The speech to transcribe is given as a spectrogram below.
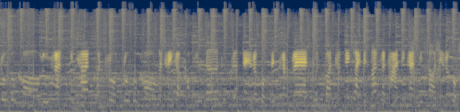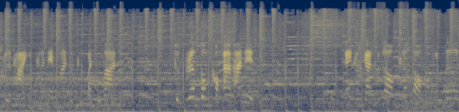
Protocol หรือ Transmission Control Protocol มาใช้กับคอมพิวเตอร์ทุกเครื่องในระบบเป็นครั้ง แรกจนก่อนทั้งได้กลายเป็นมาตรฐานในการติดต่อในระบบเครือข่ายอินเทอร์เน็ตมาจนถึงปัจจุบัน จุดเริ่มต้นของ ARPANET ได้ทำการทดลองเชื่อมต่อคอมพิวเตอร์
